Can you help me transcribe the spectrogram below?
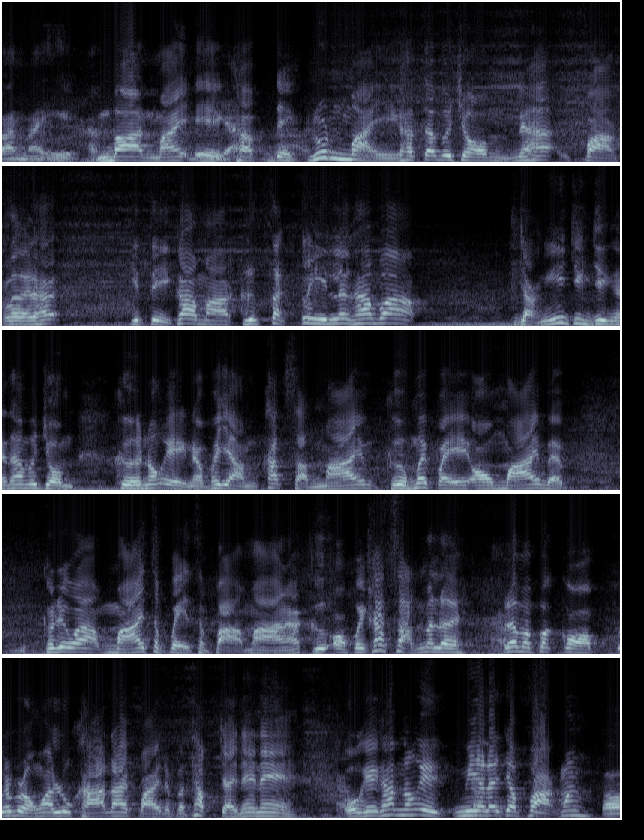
บ้านไม้เอกครับ บ้านไม้เอกครับครับ เด็กรุ่นใหม่ครับท่านผู้ชมนะฮะฝากเลยนะฮะกิติเข้ามาคือสกรีนแล้วครับว่า อย่างนี้จริงๆนะท่านผู้ชม คือน้องเอกเนี่ยพยายามคัดสรรไม้คือไม่ไปเอาไม้แบบ เขาเรียกว่าไม้สเปซสปะมานะคือออกไปคัดสรรมาเลย ครับแล้วแล้วมาประกอบรับรองว่าลูกค้าได้ไปเนี่ยประทับใจแน่ครับ ๆ โอเคครับน้องเอกมีอะไรจะฝากมั้ง ก็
